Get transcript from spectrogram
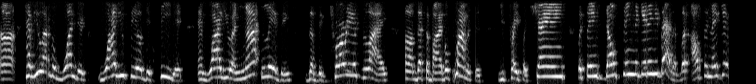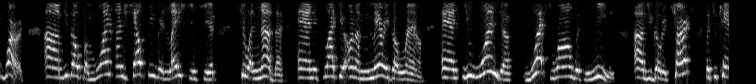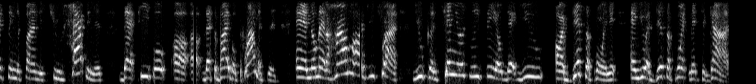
uh, have you ever wondered why you feel defeated and why you are not living the victorious life um, that the Bible promises? You pray for change, but things don't seem to get any better, but often they get worse. Um, you go from one unhealthy relationship to another, and it's like you're on a merry-go-round, and you wonder, what's wrong with me? Um, you go to church, but you can't seem to find this true happiness that people, uh, uh, that the Bible promises. And no matter how hard you try, you continuously feel that you are disappointed and you're a disappointment to God.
